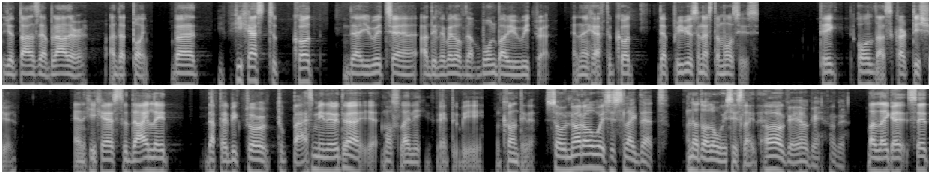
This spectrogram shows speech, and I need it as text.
You touch the bladder at that point. But if he has to cut the urethra at the level of the bulbar urethra, and I have to cut the previous anastomosis, take all that scar tissue, and he has to dilate the pelvic floor to pass me the urethra, yeah, most likely he's going to be incontinent. So not always it's like that. Not always is like that. Okay, okay, okay. But like I said,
